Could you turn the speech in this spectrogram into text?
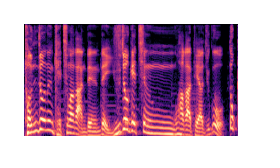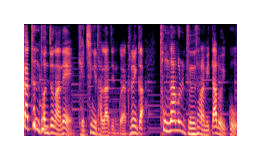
던전은 계층화가 안 되는데 유저 계층화가 돼가지고 똑같은 던전 안에 계층이 달라지는 거야. 그러니까 통나무를 드는 사람이 따로 있고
